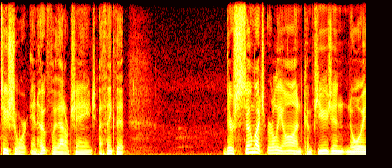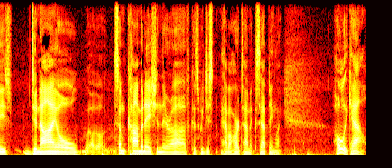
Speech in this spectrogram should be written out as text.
too short, and hopefully that'll change. I think that there's so much early on confusion, noise, denial, uh, some combination thereof, because we just have a hard time accepting, like, holy cow,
